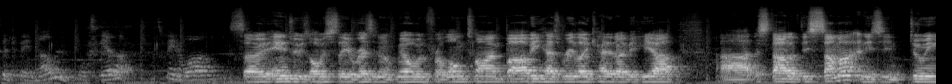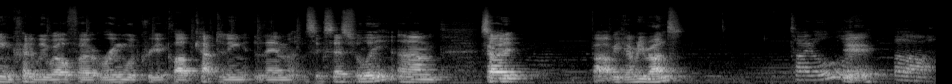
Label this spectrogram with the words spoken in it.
Good to be in Melbourne all together. It's been a while. So Andrew's obviously a resident of Melbourne for a long time. Barbie has relocated over here uh, at the start of this summer and is in, doing incredibly well for Ringwood Cricket Club, captaining them successfully. Um, so, Barbie, how many runs? Total? Yeah. Oh,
